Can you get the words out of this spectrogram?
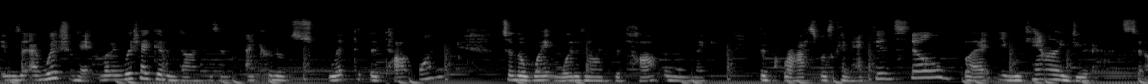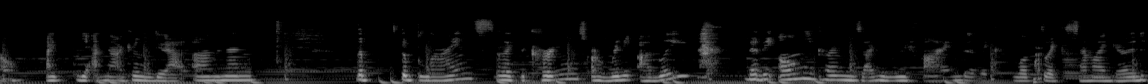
It was I wish okay, what I wish I could have done is I could have flipped the top one so the white wood is on like the top and then like the grass was connected still, but we can't really do that. So I yeah, no, I couldn't do that. Um and then the the blinds, like the curtains are really ugly. They're the only curtains I could really find that like looked like semi good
